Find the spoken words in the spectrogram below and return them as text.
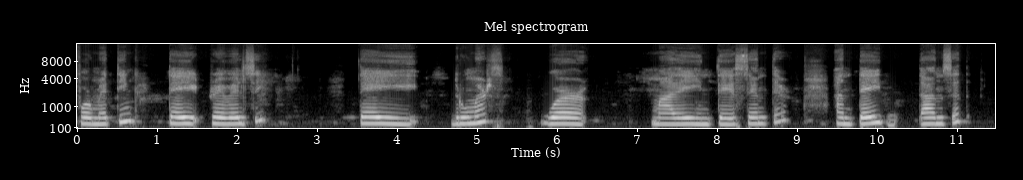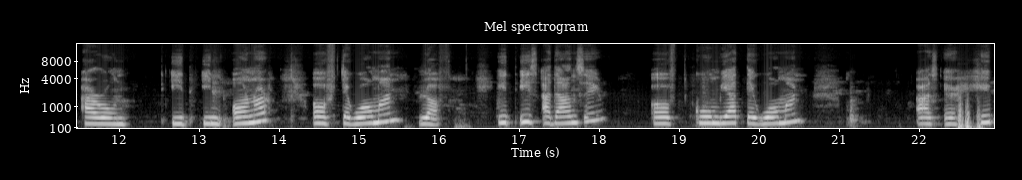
formatting the rebellion. The drummers were made in the center and they danced around it in honor of the woman love. It is a dance of cumbia the woman as a hip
